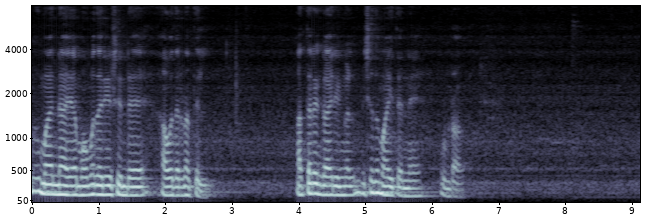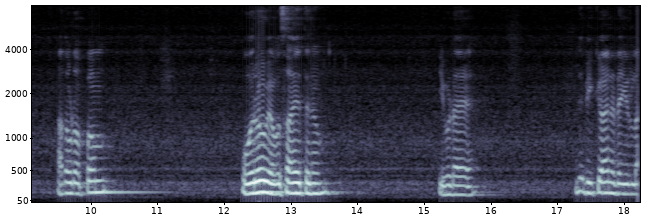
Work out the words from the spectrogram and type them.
ബഹുമാനായ മുഹമ്മദ് അനീഷിന്റെ അവതരണത്തിൽ അത്തരം കാര്യങ്ങൾ വിശദമായി തന്നെ ഉണ്ടാകും. അതോടൊപ്പം ഓരോ വ്യവസായത്തിനും ഇവിടെ ലഭിക്കാനിടയുള്ള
